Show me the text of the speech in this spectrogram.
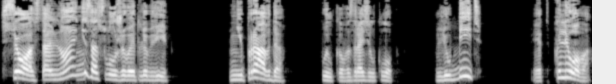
Все остальное не заслуживает любви». «Неправда!» — пылко возразил Клоп. «Любить — это клево!»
